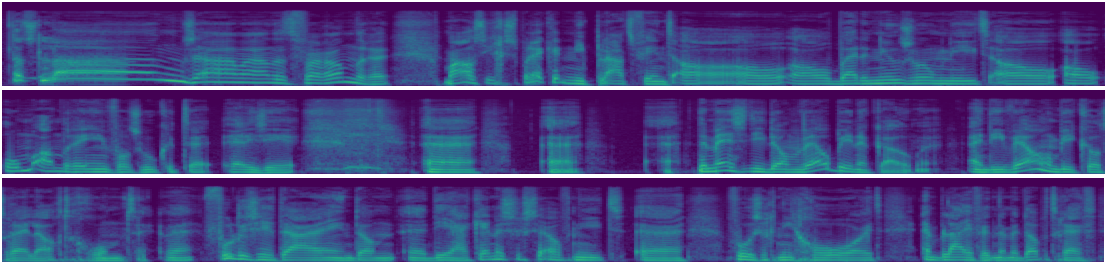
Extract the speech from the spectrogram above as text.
Dat is langzaam aan het veranderen. Maar als die gesprekken niet plaatsvindt, al, bij de nieuwsroom niet, al, om andere invalshoeken te realiseren. Eh, de mensen die dan wel binnenkomen en die wel een biculturele achtergrond hebben, voelen zich daarin dan, uh, die herkennen zichzelf niet, uh, voelen zich niet gehoord en blijven met dat betreft.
